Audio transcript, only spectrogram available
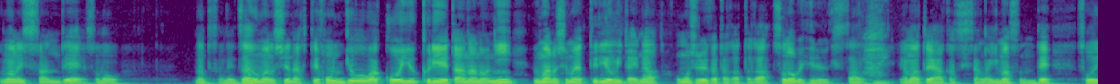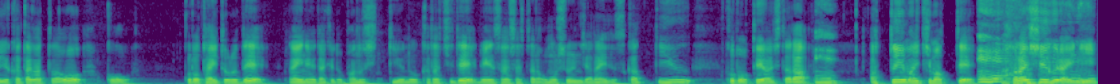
馬主さんでそのなんですかねザ馬主じゃなくて本業はこういうクリエイターなのに馬主もやってるよみたいな面白い方々が園部博之さん、はい。大和屋暁さんがいますんでそういう方々をこうこのタイトルで「ないないだけど馬主」っていうの形で連載させたら面白いんじゃないですかっていうことを提案したらええあっという間に決まって、ええ。再来週ぐらいに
